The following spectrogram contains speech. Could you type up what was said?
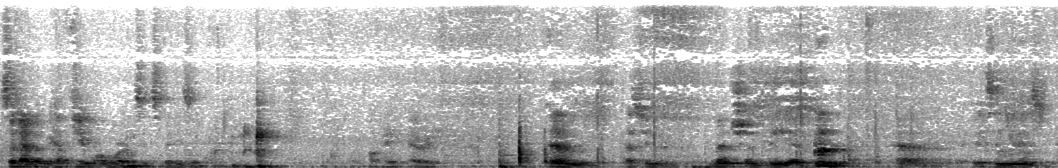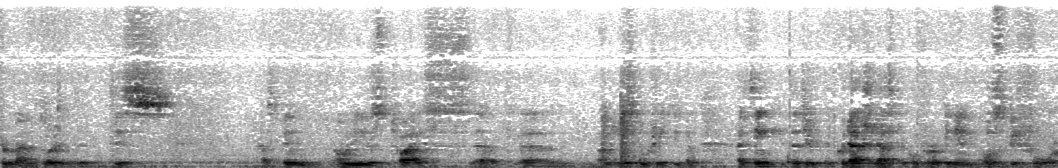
So now that we have a few more words, it's a bit easier. Okay, Eric. Um, as you mentioned, the uh, uh, it's a new instrument, or this has been only used twice uh, uh, under the Lisbon Treaty, but I think that you could actually ask the court for opinion also before.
